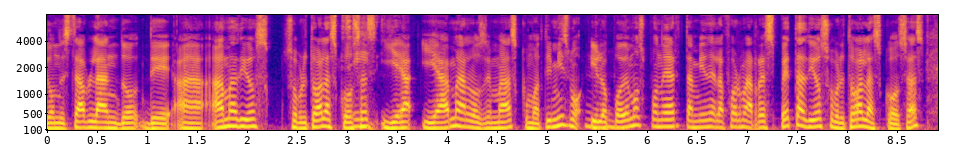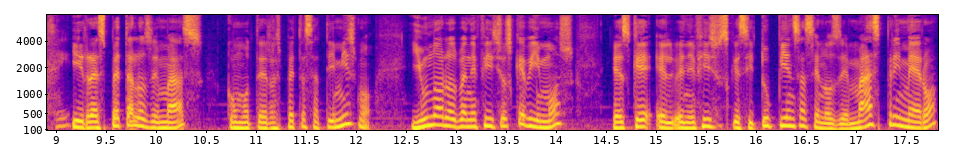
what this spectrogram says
donde está hablando de ah, ama a Dios sobre todas las cosas y, a- y ama a los demás como a ti mismo. Y lo podemos poner también de la forma, respeta a Dios sobre todas las cosas Sí. y respeta a los demás como te respetas a ti mismo. Y uno de los beneficios que vimos es que el beneficio es que si tú piensas en los demás primero,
